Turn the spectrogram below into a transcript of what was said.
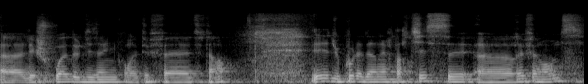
euh, les choix de design qui ont été faits, etc. Et du coup, la dernière partie, c'est référence.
